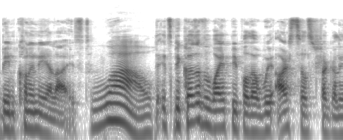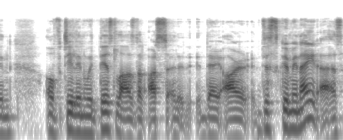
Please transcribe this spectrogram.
been colonialized. Wow. It's because of the white people that we are still struggling of dealing with these laws that are they are discriminate us,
